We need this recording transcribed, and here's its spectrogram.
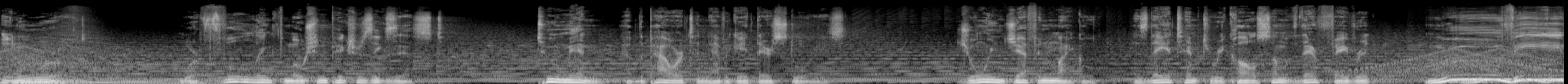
In a world where full length motion pictures exist, two men have the power to navigate their stories. Join Jeff and Michael as they attempt to recall some of their favorite movie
